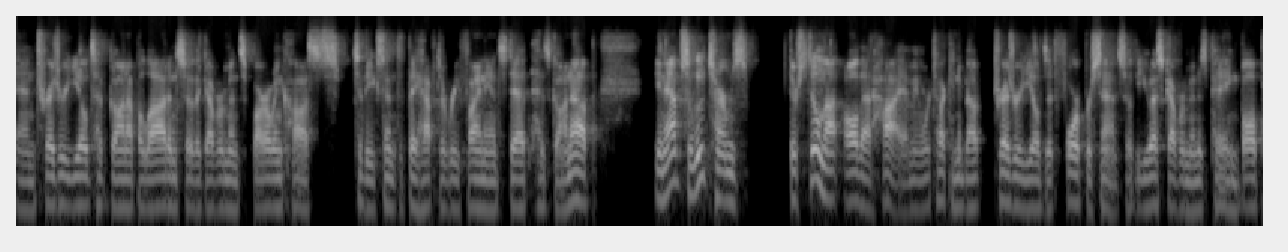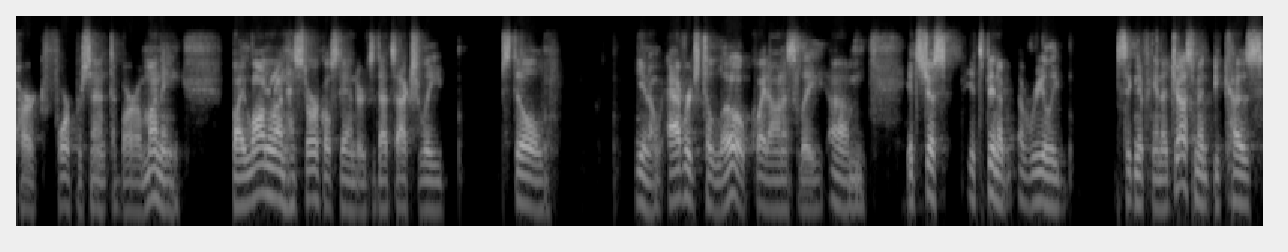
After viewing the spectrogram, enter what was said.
and treasury yields have gone up a lot, and so the government's borrowing costs, to the extent that they have to refinance debt, has gone up, in absolute terms, they're still not all that high. I mean, we're talking about treasury yields at 4%. So the US government is paying ballpark 4% to borrow money. By long run historical standards, that's actually still you know average to low quite honestly um, it's just it's been a, a really significant adjustment because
